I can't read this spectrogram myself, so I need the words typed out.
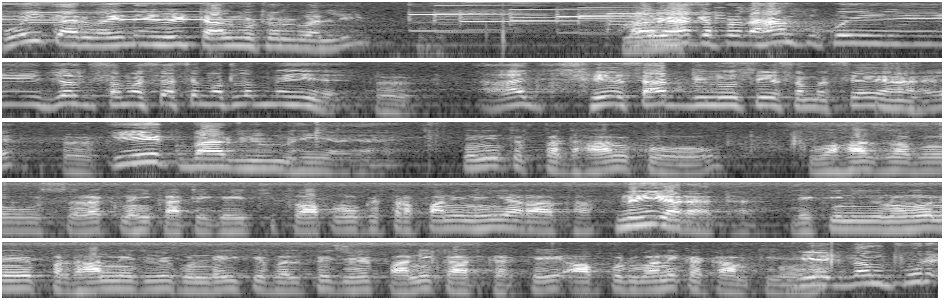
कोई कार्रवाई नहीं हुई टाल मटोल वाली। और यहाँ के प्रधान को कोई जल्द समस्या से मतलब नहीं है। हम्म, आज छह सात दिनों से समस्या यहाँ है। एक बार भी नहीं आया है। नहीं तो प्रधान को वहाँ जब वो सड़क नहीं काटी गई थी तो आप लोगों की तरफ़ पानी नहीं आ रहा था। नहीं आ रहा था। लेकिन उन्होंने प्रधान ने जो है गुंडई के बल पे जो है पानी काट करके आपको डुबाने का काम किया हैं। एकदम पूरे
